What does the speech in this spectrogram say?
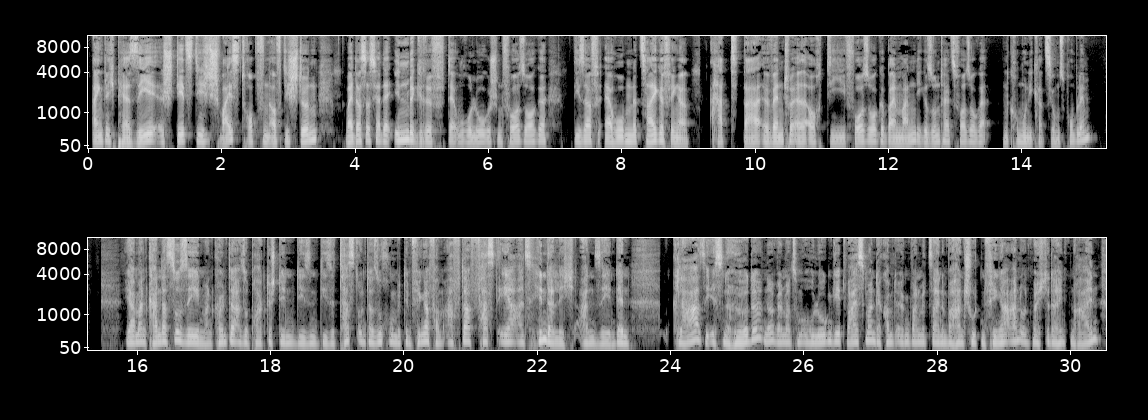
eigentlich per se stets die Schweißtropfen auf die Stirn, weil das ist ja der Inbegriff der urologischen Vorsorge, dieser erhobene Zeigefinger. Hat da eventuell auch die Vorsorge beim Mann, die Gesundheitsvorsorge, ein Kommunikationsproblem? Ja, man kann das so sehen. Man könnte also praktisch den, diesen, diese Tastuntersuchung mit dem Finger vom After fast eher als hinderlich ansehen. Denn klar, sie ist eine Hürde. Ne? Wenn man zum Urologen geht, weiß man, der kommt irgendwann mit seinem behandschuhten Finger an und möchte da hinten rein.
